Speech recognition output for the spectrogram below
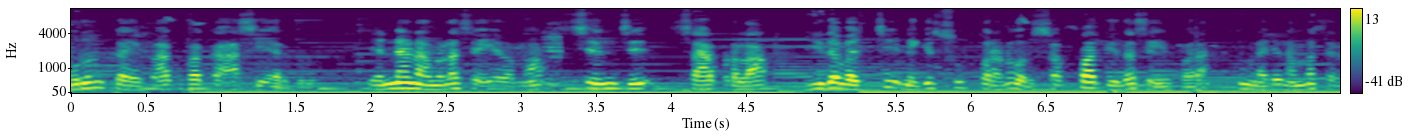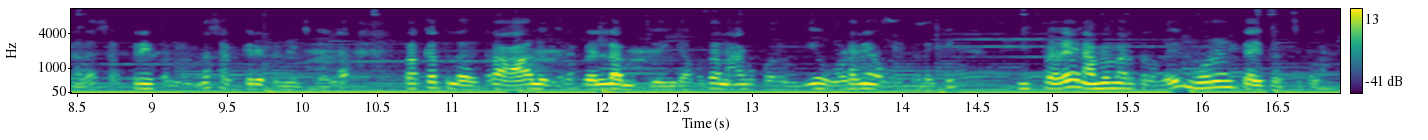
முருங்கைக்காயை பார்க்க பார்க்க ஆசையாக இருக்குது. என்ன நம்மளாம் செய்யறோமோ செஞ்சு சாப்பிடலாம். இதை வச்சு இன்னைக்கு சூப்பரான ஒரு சப்பாத்தி தான் செய்ய போகிறேன் முன்னாடி நம்ம சேனலை சப்ஸ்கிரைப் பண்ணணும்னா சப்ஸ்கிரைப் பண்ணி வச்சுக்கோங்க. பக்கத்தில் இருக்கிற ஆளுங்கிற வெள்ளம் அமைச்சு வைங்க. அப்போ தான் நாங்கள் போகிற வீடியோ உடனே உங்களுக்கு கிடைக்கும் இப்போவே நம்ம மரத்தில் போய் முருங்கைக்காய் பறிச்சுக்கலாம்.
